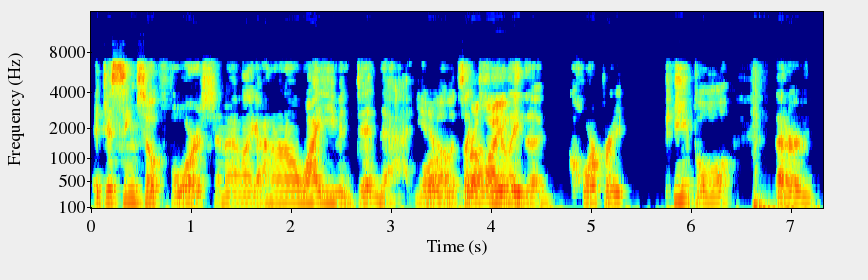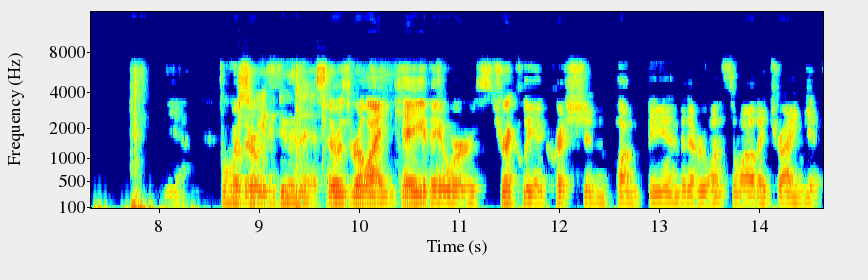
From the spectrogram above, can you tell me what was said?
it just seemed so forced, and I'm like, I don't know why you even did that. You Or know, it's like clearly the corporate people that are Yeah. Forcing you to do this. There was Relient K. They were strictly a Christian punk band, but every once in a while they try and get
